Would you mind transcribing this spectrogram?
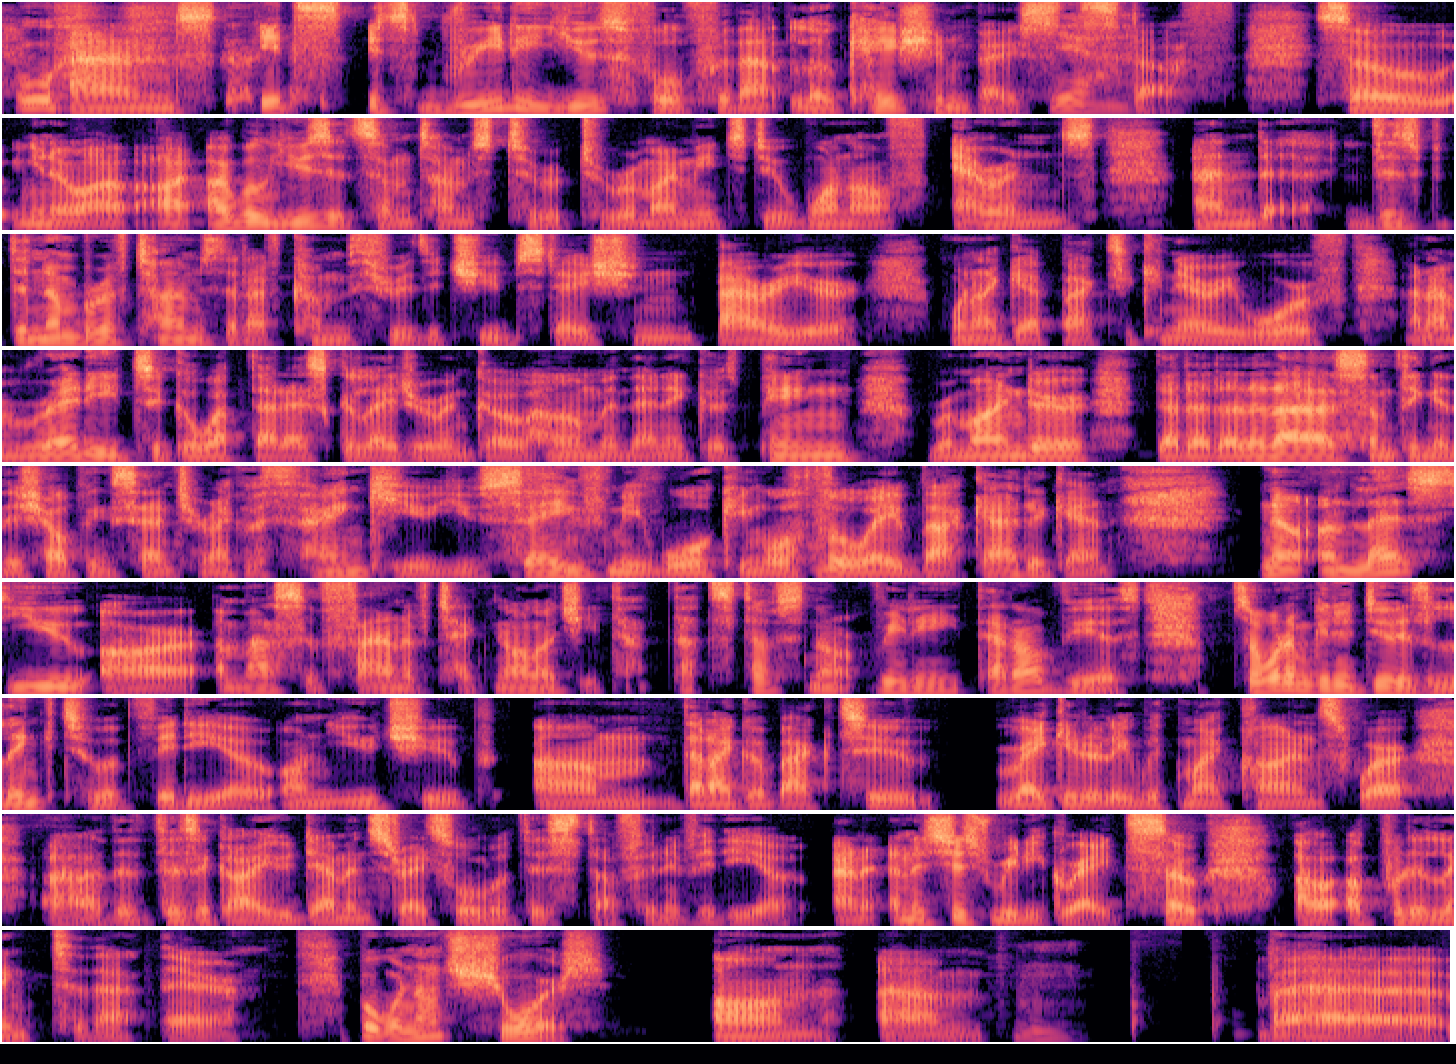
Ooh. and it's it's really useful for that location based yeah. stuff. So you know, I, I will use it sometimes to to remind me to do one off errands. And uh, there's the number of times that I've come through the tube station barrier when I get back to Canary Wharf, and I'm ready to go up that escalator and go home, and then it goes ping reminder da da da da da something in the shopping center. And I go, thank you, you saved me walking all the way back out again. Now, unless you are a massive fan of technology, that, that stuff's not really that obvious. So, what I'm going to do is link to a video on YouTube um, that I go back to regularly with my clients where uh, there's a guy who demonstrates all of this stuff in a video and, and it's just really great so I'll, I'll put a link to that there but we're not short on um, mm. uh,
